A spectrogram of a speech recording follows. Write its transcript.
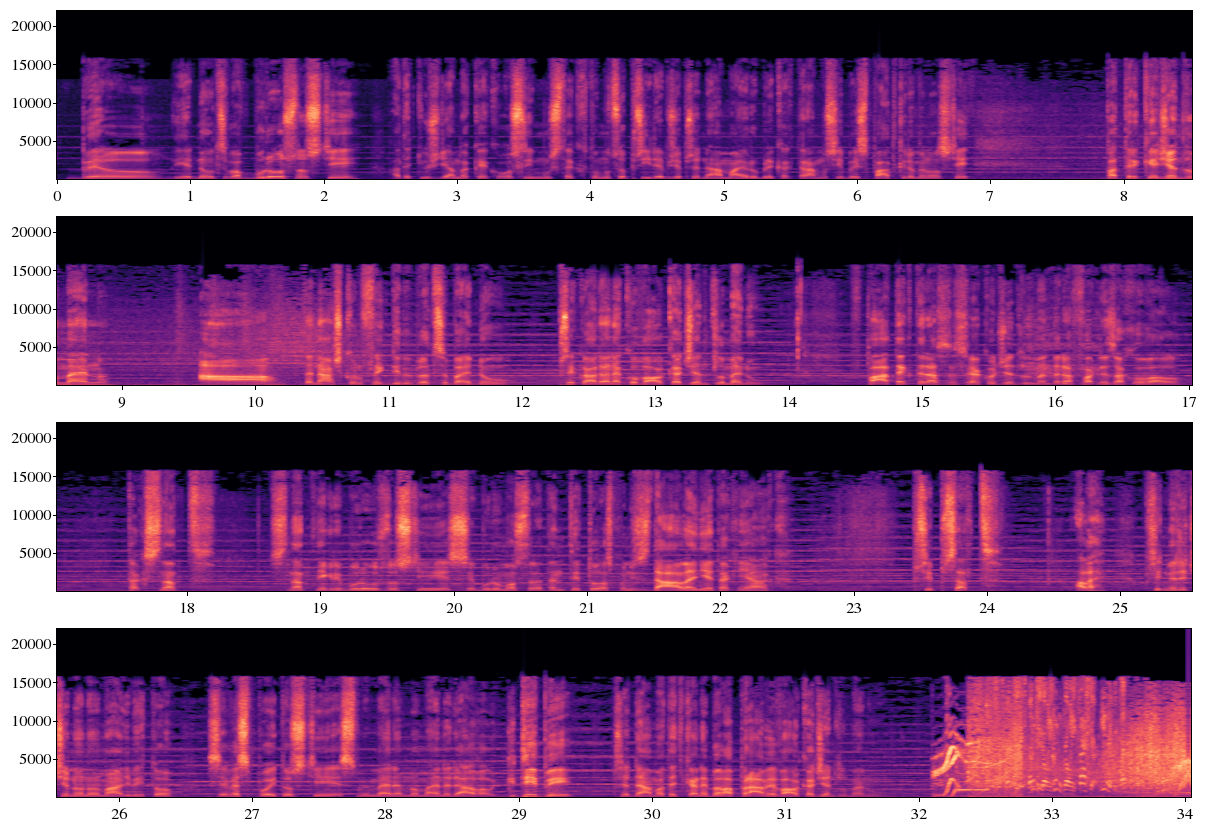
byl jednou třeba v budoucnosti, a teď už dělám tak jako oslý můstek k tomu, co přijde, že před náma je rubrika, která musí být zpátky do minulosti. Patrik je gentleman a ten náš konflikt, kdyby byl třeba jednou překládán jako válka gentlemanů. V pátek teda jsem se jako gentleman teda fakt nezachoval. Tak snad, snad někdy v budoucnosti, jestli budu moct ten titul aspoň vzdáleně tak nějak připsat. Ale předmě řečeno, normálně bych to si ve spojitosti s mým jménem normálně nedával. Kdyby před náma teďka nebyla právě válka gentlemanů.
